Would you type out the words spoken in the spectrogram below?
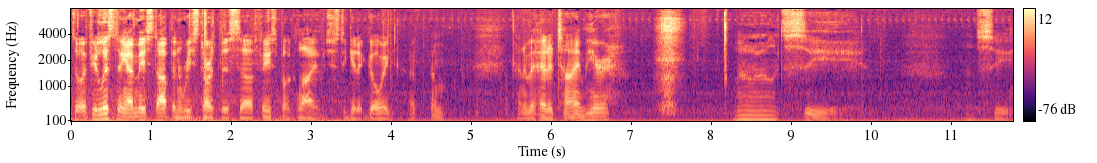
So, if you're listening, I may stop and restart this uh, Facebook Live just to get it going. I'm kind of ahead of time here. Uh, let's see. Let's see.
